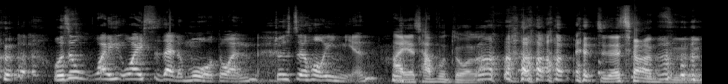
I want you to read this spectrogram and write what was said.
我是 Y Y 世代的末端，就是最后一年。啊，也差不多了，只能这样子。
